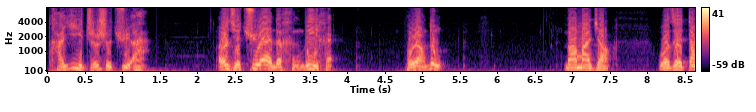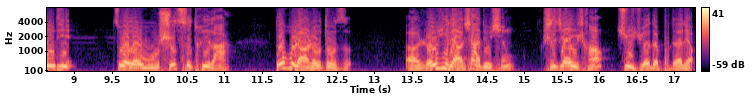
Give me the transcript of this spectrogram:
他一直是拒按，而且拒按的很厉害，不让动。妈妈讲。我在当地做了五十次推拿，都不让揉肚子，啊，揉一两下就行。时间一长，拒绝的不得了，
